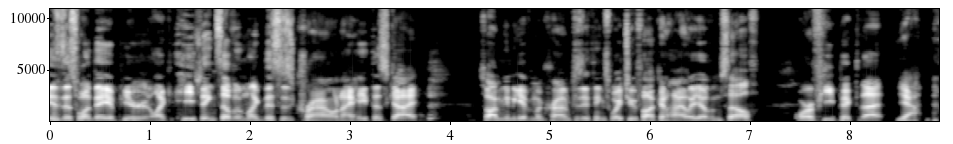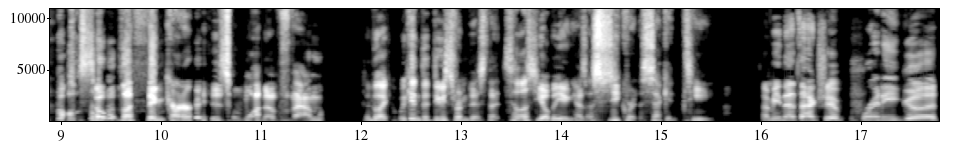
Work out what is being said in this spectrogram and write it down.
is this what they appear like he thinks of him like this is crown i hate this guy so i'm gonna give him a crown because he thinks way too fucking highly of himself or if he picked that yeah. Also, the Thinker is one of them. And they're like, we can deduce from this that Celestial Being has a secret second team. i mean that's actually a pretty good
